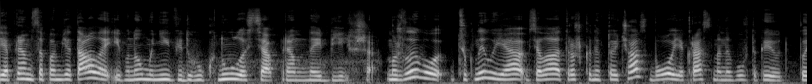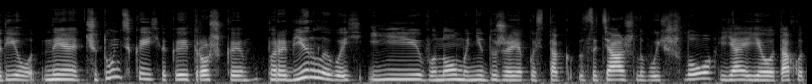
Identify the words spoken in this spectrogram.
я прям запам'ятала, і воно мені відгукнулося прям найбільше. Можливо, цю книгу я взяла трошки не в той час, бо якраз в мене був такий от період не читунський, такий трошки перебірливий, і воно мені дуже якось так затяжливо йшло. І я її отак от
